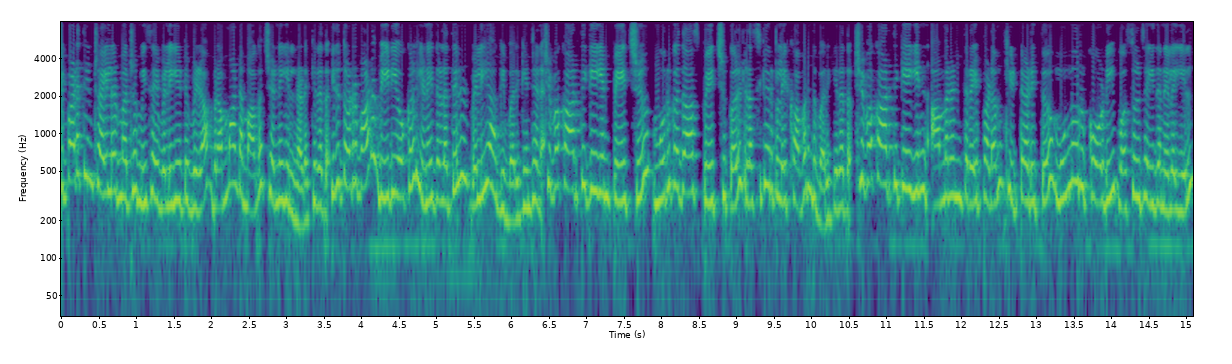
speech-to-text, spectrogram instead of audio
இப்படத்தின் ட்ரெய்லர் மற்றும் இசை வெளியீட்டு விழா பிரம்மாண்டமாக சென்னையில் நடக்கிறது. இது தொடர்பான வீடியோக்கள் இணையதளத்தில் வெளியாகி வருகின்றன. சிவகார்த்திகேயன் பேச்சு முருகதாஸ் பேச்சுக்கள் ரசிகர்களை கவர்ந்து வருகிறது. சிவகார்த்திகேயன் அமரன் திரைப்படம் ஹிட் அடித்து முன்னூறு கோடி வசூல் செய்த நிலையில்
